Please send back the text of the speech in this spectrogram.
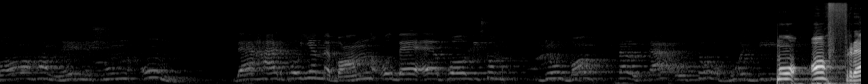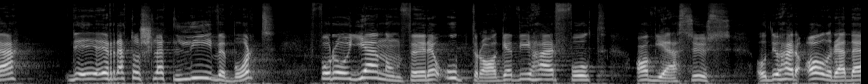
hva handler misjon om? Det er her på hjemmebanen, og det er på liksom globalt feltet også, hvor vi må ofre rett og slett livet vårt for å gjennomføre oppdraget vi har fått av Jesus. Og du har allerede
